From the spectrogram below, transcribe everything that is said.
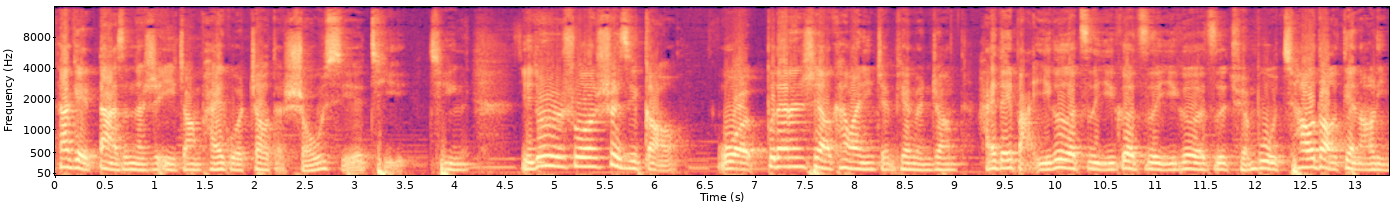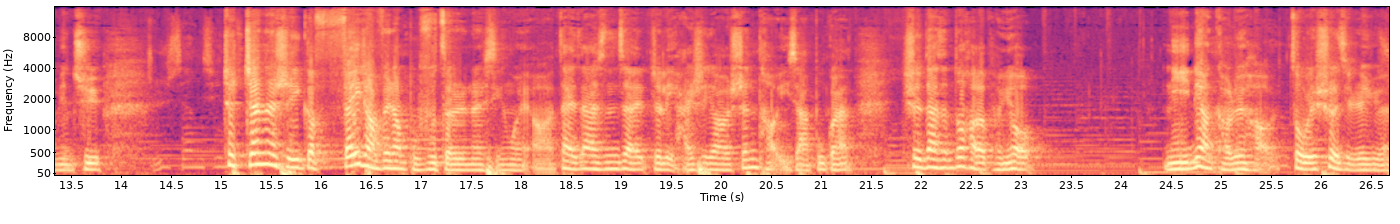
他给大森的是一张拍过照的手写体亲，也就是说，设计稿我不单单是要看完你整篇文章，还得把一个个字、一个字、一个个字全部敲到电脑里面去。这真的是一个非常非常不负责任的行为啊！在大森在这里还是要声讨一下，不管是大森多好的朋友，你一定要考虑好，作为设计人员，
